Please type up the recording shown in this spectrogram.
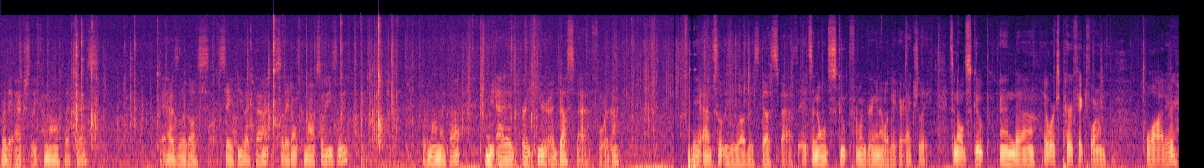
where they actually come off like this. It has a little safety like that, so they don't come off so easily. Put them on like that. And we added right here a dust bath for them. They absolutely love this dust bath. It's an old scoop from a grain elevator, actually. It's an old scoop, and uh, it works perfect for them. Water,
